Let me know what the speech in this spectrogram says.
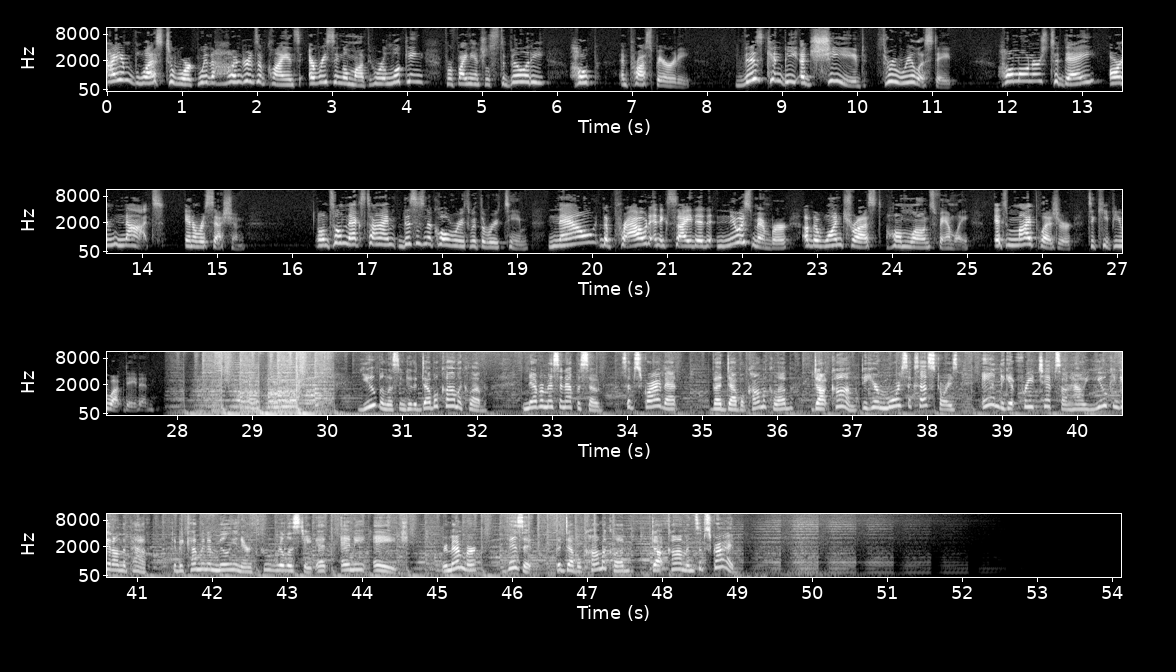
I am blessed to work with hundreds of clients every single month who are looking for financial stability, hope, and prosperity. This can be achieved through real estate. Homeowners today are not in a recession. Until next time, this is Nicole Rueth with the Rueth team. Now, the proud and excited newest member of the OneTrust Home Loans family. It's my pleasure to keep you updated. You've been listening to the Double Comma Club. Never miss an episode. Subscribe at thedoublecommaclub.com to hear more success stories and to get free tips on how you can get on the path to becoming a millionaire through real estate at any age. Remember, visit thedoublecommaclub.com and subscribe.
